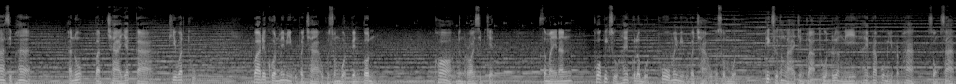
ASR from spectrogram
55 อนุปัชชายกาที่วัตถุ ว่าด้วยควรไม่มีอุปชาอุปสมบทเป็นต้น ข้อ 117 สมัยนั้นพวกภิกษุให้กุลบุตรผู้ไม่มีอุปชาอุปสมบทภิกษุทั้งหลายจึงกราบทูลเรื่องนี้ให้พระผู้มีพระภาคทรงทราบพ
